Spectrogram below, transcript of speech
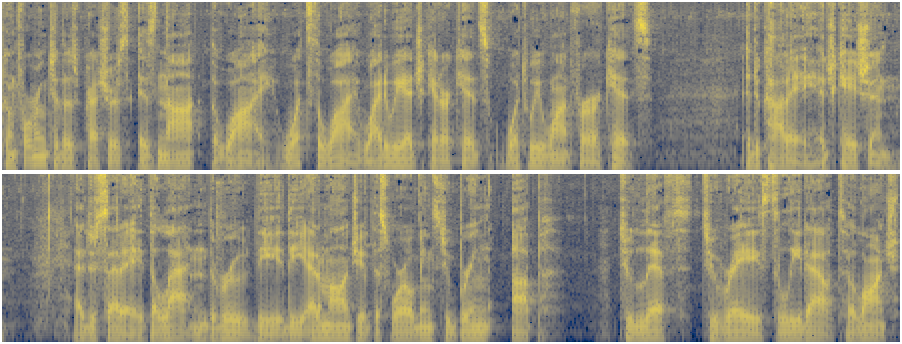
conforming to those pressures is not the why. What's the why? Why do we educate our kids? What do we want for our kids? Educare, education. Educere, the Latin, the root, the, the etymology of this word means to bring up, to lift, to raise, to lead out, to launch.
